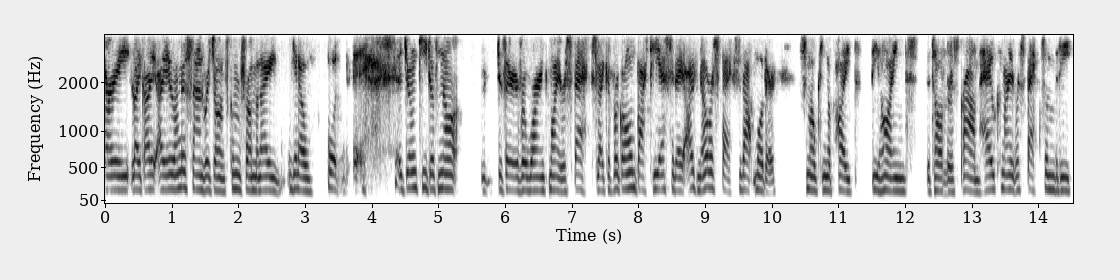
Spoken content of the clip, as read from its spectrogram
sorry. Like I, I understand where John's coming from, and I, you know, but uh, a junkie does not deserve or warrant my respect. Like if we're going back to yesterday, I've no respect for that mother smoking a pipe behind the toddler's pram. How can I respect somebody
